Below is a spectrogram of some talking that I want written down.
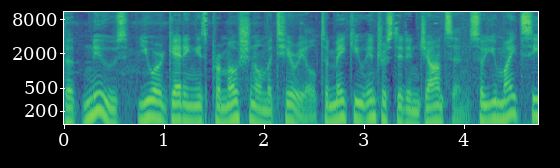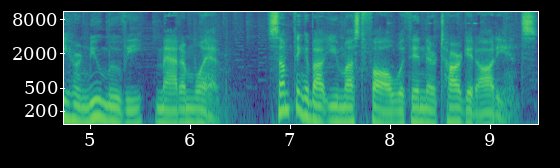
The news you are getting is promotional material to make you interested in Johnson so you might see her new movie, Madame Web. Something about you must fall within their target audience.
